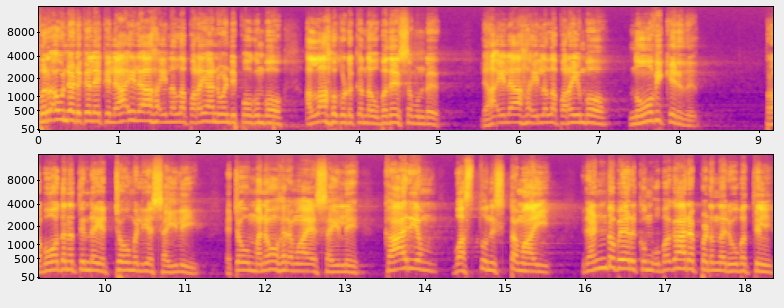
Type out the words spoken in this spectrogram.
ഫിറൌന്റെ അടുക്കലേക്ക് ലാ ഇലാഹ ഇല്ലല്ല പറയാൻ വേണ്ടി പോകുമ്പോൾ അള്ളാഹു കൊടുക്കുന്ന ഉപദേശമുണ്ട്. ലാ ഇലാഹ ഇല്ലല്ല പറയുമ്പോൾ നോവിക്കരുത്. പ്രബോധനത്തിന്റെ ഏറ്റവും വലിയ ശൈലി ഏറ്റവും മനോഹരമായ ശൈലി കാര്യം വസ്തുനിഷ്ഠമായി രണ്ടുപേർക്കും ഉപകാരപ്പെടുന്ന രൂപത്തിൽ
